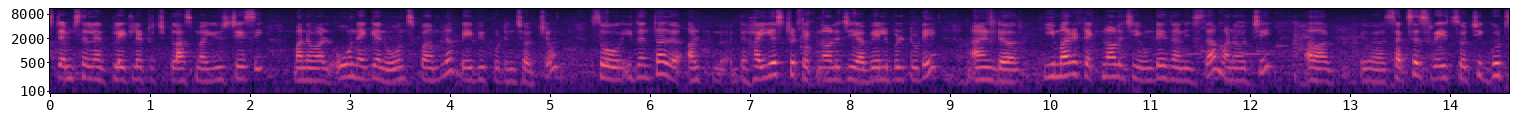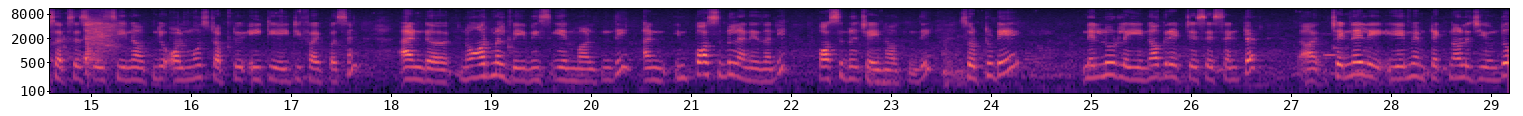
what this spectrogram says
stem cell and platelet rich plasma use చేసి మన వాళ్ళు ఓన్ ఎగ్ అండ్ ఓన్ స్పర్మ్లో బేబీ పుట్టించవచ్చు సో ఇదంతా the highest technology available today. And ఈ మరి టెక్నాలజీ ఉండేదాని ఇస్తా మనం వచ్చి సక్సెస్ రేట్స్ వచ్చి గుడ్ సక్సెస్ రేట్ సీన్ అవుతుంది almost up to eighty eighty five percent and normal babies ఏం మారుతుంది? అండ్ ఇంపాసిబుల్ అనేదాన్ని పాసిబుల్ చైన్ అవుతుంది. సో టుడే నెల్లూరులో ఇనాగ్రేట్ చేసే సెంటర్ చెన్నైలో ఏమేమి టెక్నాలజీ ఉందో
